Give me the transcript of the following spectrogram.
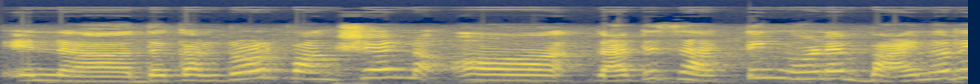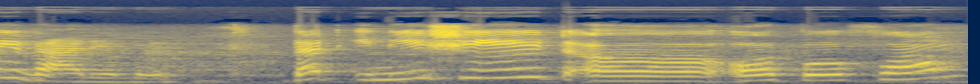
in uh, the control function uh, that is acting on a binary variable that initiate uh, or perform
